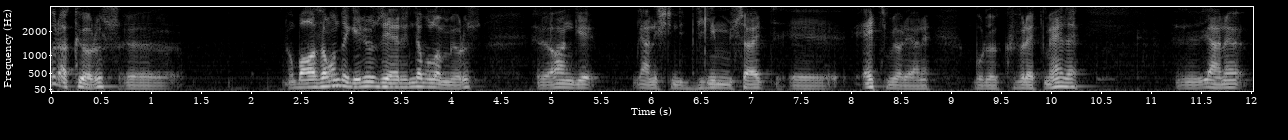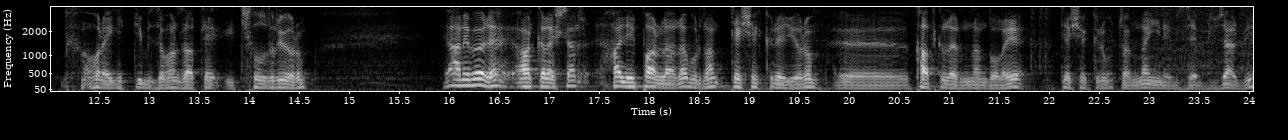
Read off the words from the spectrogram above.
Bırakıyoruz. E, bazı zaman da geliyoruz yerinde bulamıyoruz. E, hangi yani şimdi dilim müsait e, etmiyor yani burada küfür etmeye de. E, yani oraya gittiğimiz zaman zaten çıldırıyorum. Yani böyle arkadaşlar Halil Parlak'a da buradan teşekkür ediyorum. E, katkılarından dolayı teşekkür butonundan yine bize güzel bir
